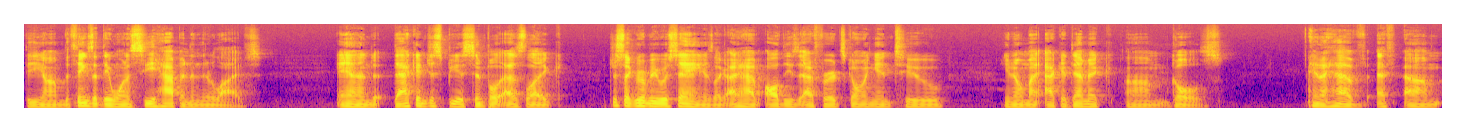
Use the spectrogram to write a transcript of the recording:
the um, the things that they want to see happen in their lives, and that can just be as simple as like just like Rubie was saying is like I have all these efforts going into you know my academic um, goals, and I have F, um,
